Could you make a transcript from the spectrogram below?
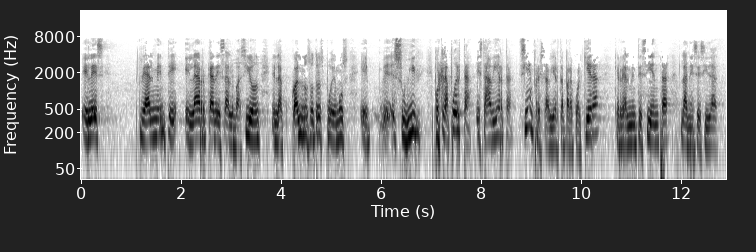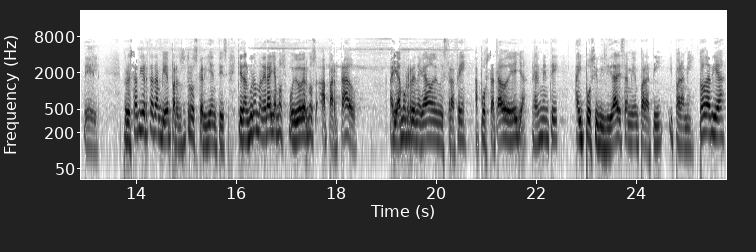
Él es realmente el arca de salvación en la cual nosotros podemos eh, eh, subir, porque la puerta está abierta, siempre está abierta para cualquiera que realmente sienta la necesidad de Él pero está abierta también para nosotros los creyentes, que de alguna manera hayamos podido vernos apartado, hayamos renegado de nuestra fe, apostatado de ella. Realmente hay posibilidades también para ti y para mí. Todavía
